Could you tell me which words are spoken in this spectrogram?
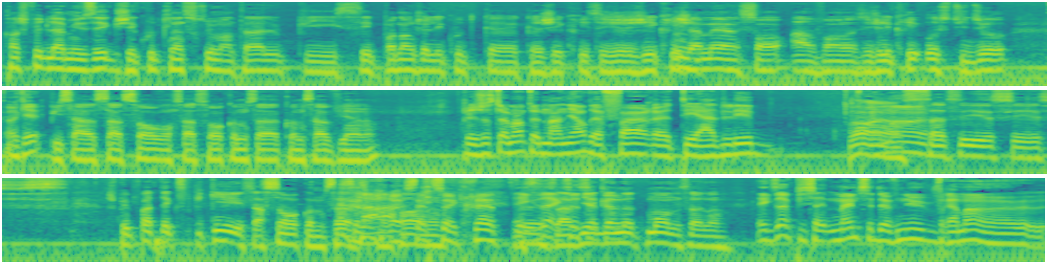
quand je fais de la musique, j'écoute l'instrumental, puis c'est pendant que je l'écoute que, que j'écris. J'écris Mm. jamais un son avant, je l'écris au studio, OK. puis ça, ça sort, ça sort comme ça, comme ça vient. Là. Puis justement, tu as une manière de faire euh, tes adlibs. Vraiment, ça c'est, c'est, je peux pas t'expliquer, ça sort comme ça. c'est la Ah, recette secrète. Exact, ça ça, vient c'est de comme- notre monde, ça là. Exact. Puis même, c'est devenu vraiment un-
